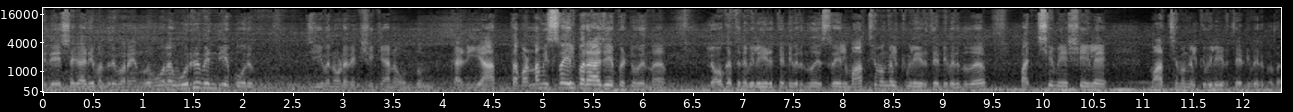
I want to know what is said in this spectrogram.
വിദേശകാര്യമന്ത്രി പറയുന്നത് പോലെ ഒരു ബന്ദിയെ പോലും ജീവനോടെ രക്ഷിക്കാനോ ഒന്നും കഴിയാത്ത വണ്ണം ഇസ്രയേൽ പരാജയപ്പെട്ടു എന്ന് ലോകത്തിന് വിലയിരുത്തേണ്ടി വരുന്നത് ഇസ്രയേൽ മാധ്യമങ്ങൾക്ക് വിലയിരുത്തേണ്ടി വരുന്നത് പശ്ചിമേഷ്യയിലെ മാധ്യമങ്ങൾക്ക് വിലയിരുത്തേണ്ടി വരുന്നത്.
